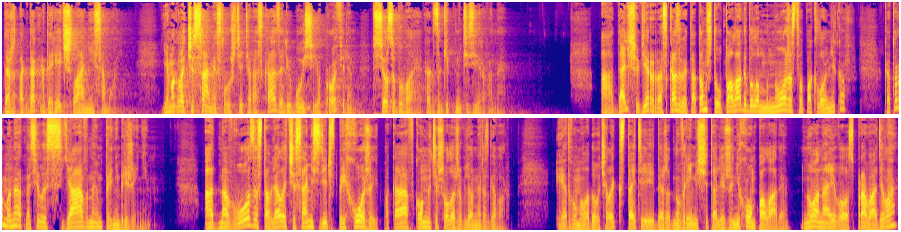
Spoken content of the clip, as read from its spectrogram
даже тогда, когда речь шла о ней самой. Я могла часами слушать эти рассказы, любуясь ее профилем, все забывая, как загипнотизированная. А дальше Вера рассказывает о том, что у Паллады было множество поклонников, к которым она относилась с явным пренебрежением. Одного заставляла часами сидеть в прихожей, пока в комнате шел оживленный разговор. И этого молодого человека, кстати, даже одно время считали женихом Паллады. Но она его спровадила,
